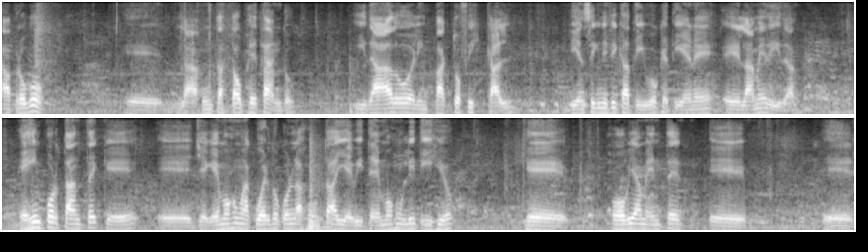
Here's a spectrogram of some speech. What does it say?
aprobó. La Junta está objetando y dado el impacto fiscal bien significativo que tiene la medida, es importante que eh, lleguemos a un acuerdo con la Junta y evitemos un litigio que obviamente eh, eh,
